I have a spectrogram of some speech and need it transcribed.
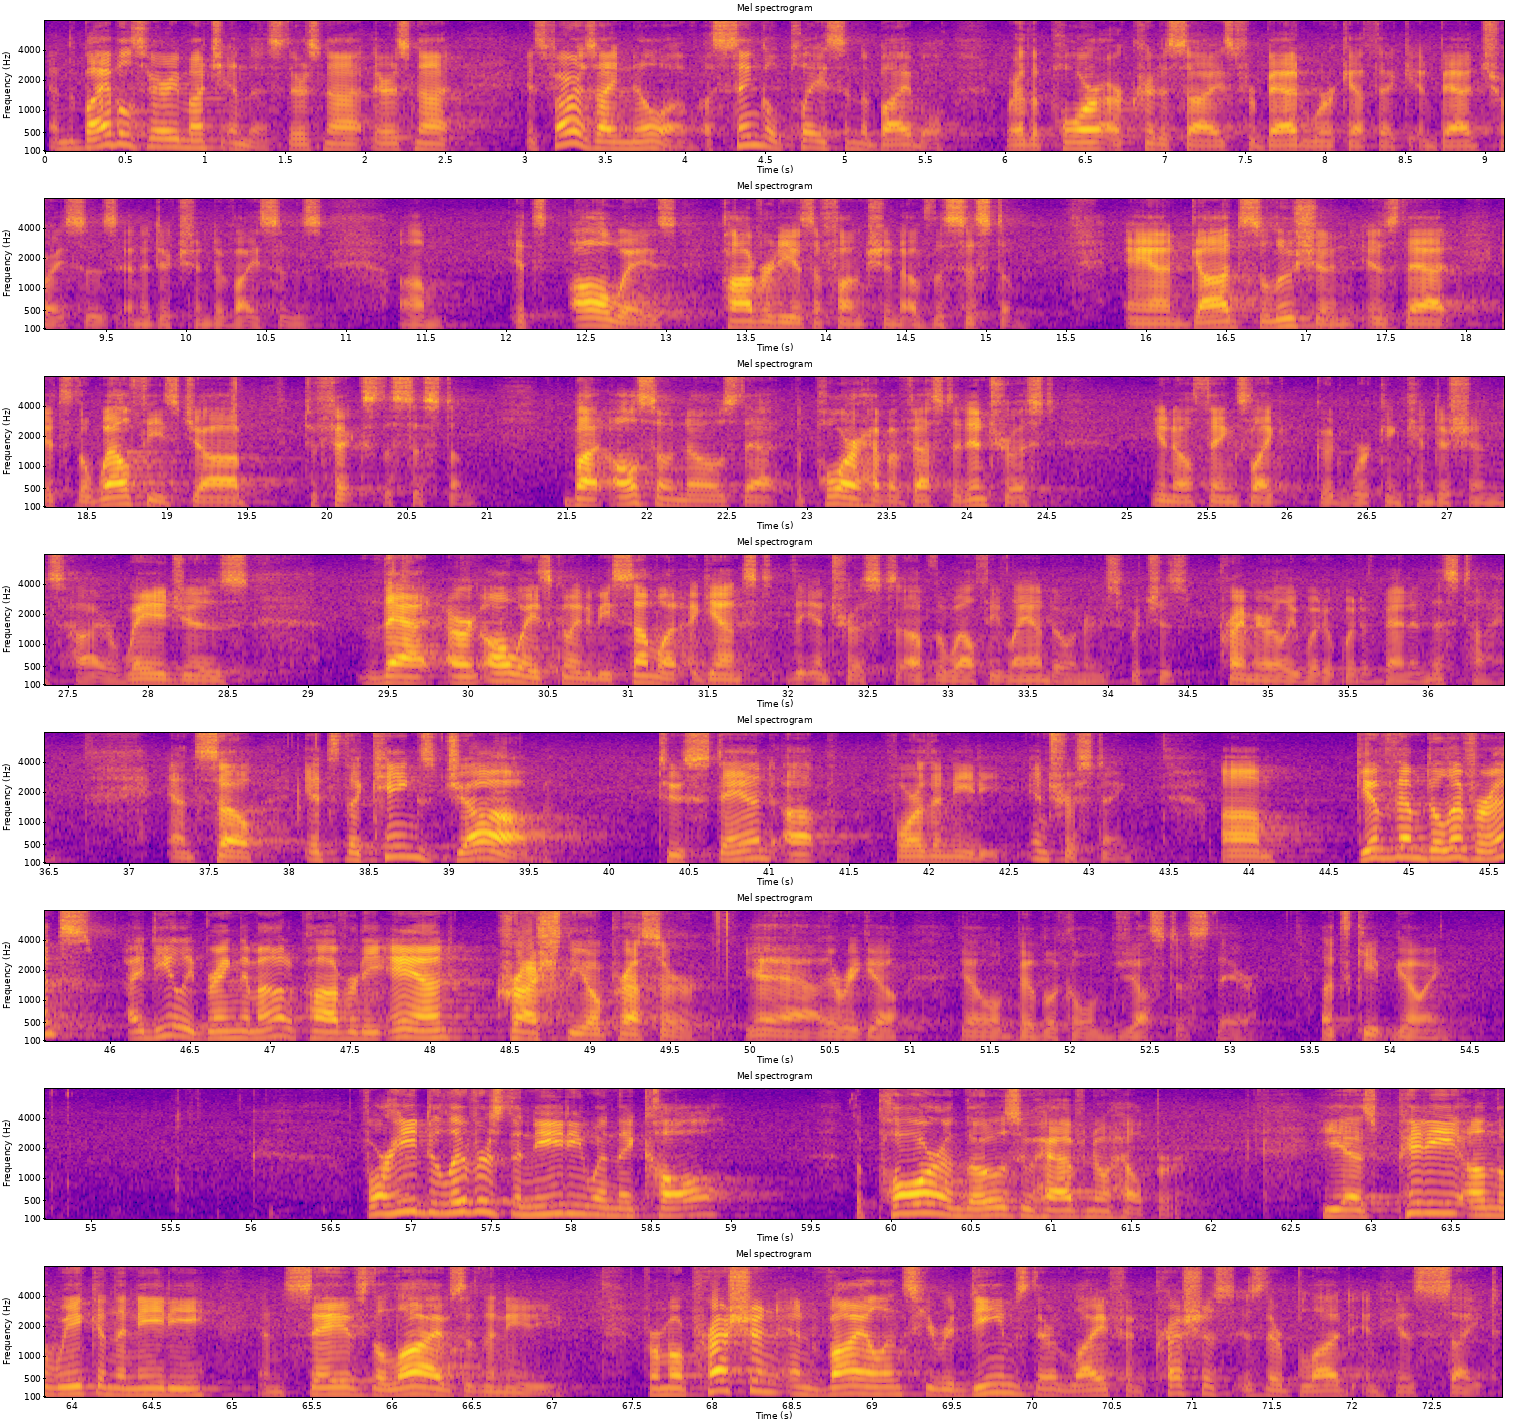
And the Bible's very much in this. There's not, there's not, as far as I know of, a single place in the Bible where the poor are criticized for bad work ethic and bad choices and addiction to vices. Um, it's always poverty is a function of the system. And God's solution is that it's the wealthy's job to fix the system, but also knows that the poor have a vested interest, you know, things like good working conditions, higher wages, that are always going to be somewhat against the interests of the wealthy landowners, which is primarily what it would have been in this time. And so it's the king's job to stand up for the needy. Interesting. Um, give them deliverance, ideally bring them out of poverty, and crush the oppressor. Yeah, there we go. Get a little biblical justice there. Let's keep going. For he delivers the needy when they call, the poor and those who have no helper. He has pity on the weak and the needy and saves the lives of the needy. From oppression and violence, he redeems their life, and precious is their blood in his sight.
